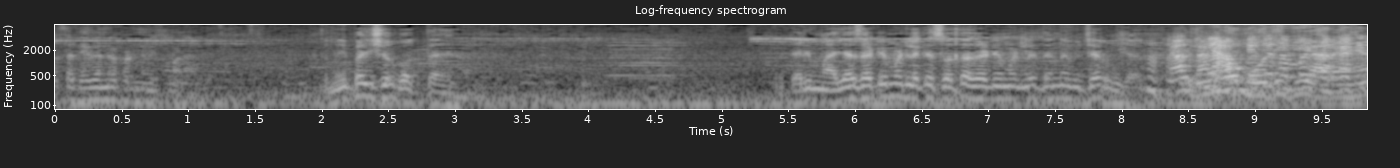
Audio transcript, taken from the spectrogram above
असं देवेंद्र फडणवीस म्हणाले. तुम्ही पण शिव बघताय तरी माझ्यासाठी म्हटलं की स्वतःसाठी म्हटलं त्यांना विचारून घ्या. हैं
